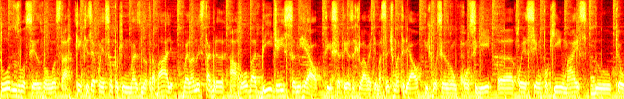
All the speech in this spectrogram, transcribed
todos vocês vão gostar. Quem quiser conhecer um pouquinho mais do meu trabalho, vai lá no Instagram, arroba DJ Real. Tenho certeza que lá vai ter bastante material e que vocês vão conseguir uh, conhecer um pouquinho mais do que eu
